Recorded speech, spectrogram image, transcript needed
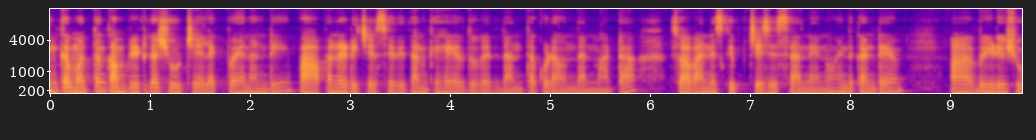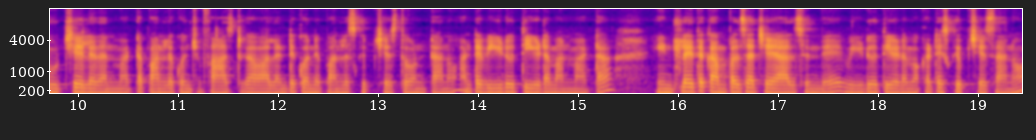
ఇంకా మొత్తం కంప్లీట్గా షూట్ చేయలేకపోయానండి. పాపను రెడీ చేసేది తనకి హెయిర్ దువ్వేది ఇదంతా కూడా ఉందన్నమాట. సో అవన్నీ స్కిప్ చేసేసాను నేను. ఎందుకంటే వీడియో షూట్ చేయలేదన్నమాట. పనులు కొంచెం ఫాస్ట్ కావాలంటే కొన్ని పనులు స్కిప్ చేస్తూ ఉంటాను. అంటే వీడియో తీయడం అనమాట ఇంట్లో అయితే కంపల్సరీ చేయాల్సిందే. వీడియో తీయడం ఒకటే స్కిప్ చేశాను.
